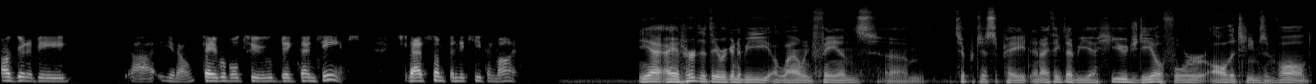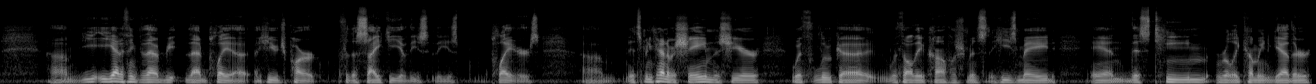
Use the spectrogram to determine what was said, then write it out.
are going to be, uh, you know, favorable to Big Ten teams. So that's something to keep in mind. Yeah, I had heard that they were going to be allowing fans um, to participate, and I think that'd be a huge deal for all the teams involved. Um, you, you got to think that that would be that'd play a, a, huge part for the psyche of these these players. Um, it's been kind of a shame this year with Luka, with all the accomplishments that he's made, and this team really coming together.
